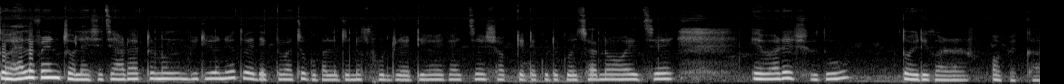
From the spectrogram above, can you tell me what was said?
তো হ্যালো ফ্রেন্ড চলে এসেছি আরও একটা নতুন ভিডিও নিয়ে। তো দেখতে পাচ্ছ, গোপালের জন্য ফুল রেডি হয়ে গেছে, সব কেটে কুটে গোছানো হয়েছে। এবারে শুধু তৈরি করার অপেক্ষা।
